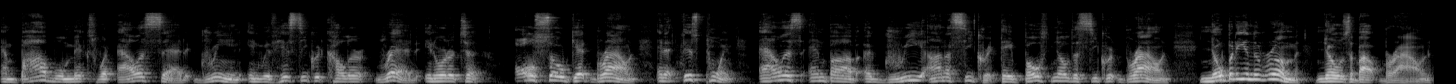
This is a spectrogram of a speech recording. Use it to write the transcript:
and Bob will mix what Alice said, green, in with his secret color, red, in order to also get brown. And at this point, Alice and Bob agree on a secret. They both know the secret brown. Nobody in the room knows about brown.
